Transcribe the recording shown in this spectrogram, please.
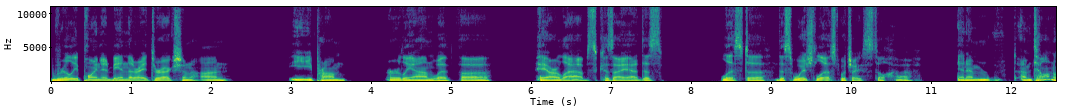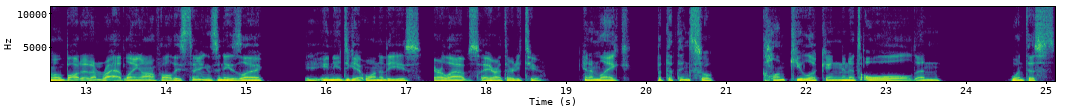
really pointed me in the right direction on EEPROM early on with, uh, AR Labs because I had this list, uh, this wish list, which I still have. And I'm, I'm telling him about it. I'm rattling off all these things. And he's like, you need to get one of these AR Labs AR32. And I'm like, but the thing's so clunky looking and it's old. And wouldn't this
